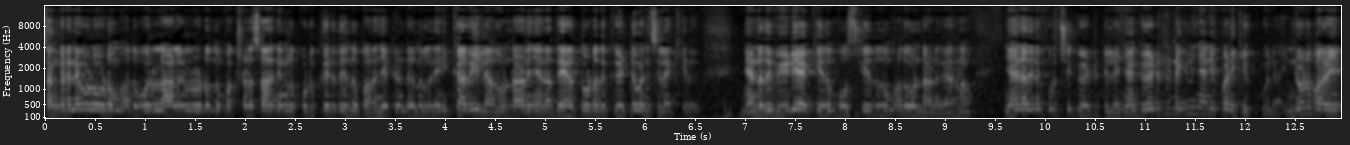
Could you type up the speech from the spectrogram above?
സംഘടനകളോടും അതുപോലുള്ള ആളുകളോടൊന്നും ഭക്ഷണ സാധനങ്ങൾ കൊടുക്കരുത് എന്ന് പറഞ്ഞിട്ടുണ്ട് എന്നുള്ളത് എനിക്കറിയില്ല. അതുകൊണ്ടാണ് ഞാൻ അദ്ദേഹത്തോട് അത് കേട്ട് മനസ്സിലാക്കിയത്. ഞാനത് വീഡിയോ ആക്കിയതും പോസ്റ്റ് ചെയ്തതും അതുകൊണ്ടാണ്. കാരണം ഞാൻ അതിനെക്കുറിച്ച് കേട്ടിട്ടില്ല. ഞാൻ കേട്ടിട്ടുണ്ടെങ്കിൽ ഞാൻ ഈ പണിക്ക് വെക്കൂല എന്നോട് പറയും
